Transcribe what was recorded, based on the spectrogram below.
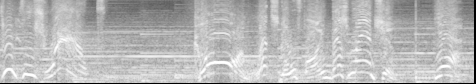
Goofy's right. Come on, let's go find this mansion. Yeah,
